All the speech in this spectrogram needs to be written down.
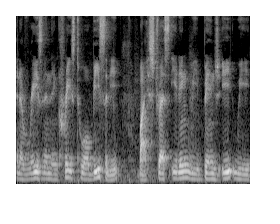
in a reason and increase to obesity by stress eating. We binge eat, we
